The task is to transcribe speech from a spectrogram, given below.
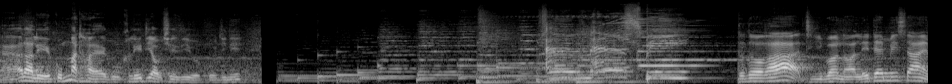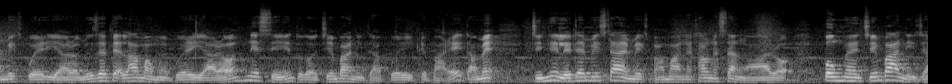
အဲအဲ့ဒါလေးကိုမှတ်ထားတယ်အခုခလေးတယောက်ချင်းစီကိုကိုဒီနေ့ တော်တော်ကဒီပေါ့နော် latest mix ရဲ့ mix ပွဲတွေကတော့မျိုးဆက်တဲ့အလှမောင်မယ်ပွဲတွေကတော့နှစ်စဉ်တော်တော်ကျင်းပနေကြပွဲတွေဖြစ်ပါတယ်ဒါမဲ့ဒီနှစ် latest mix ရဲ့ mix ဘာမှ2025ကတော့ပုံမှန်ကျင်းပနေကြ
